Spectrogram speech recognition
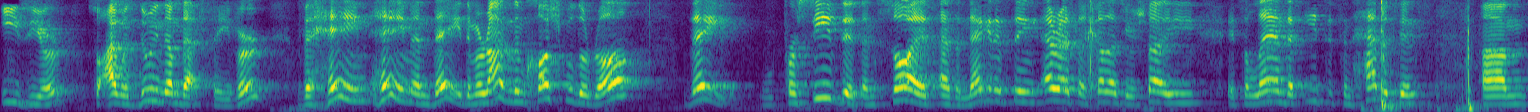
easier. So I was doing them that favor. The haim, and they, the meraglim chashvu l'ra, they perceived it and saw it as a negative thing. Eretz achelas yeshvahi. It's a land that eats its inhabitants. Um,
